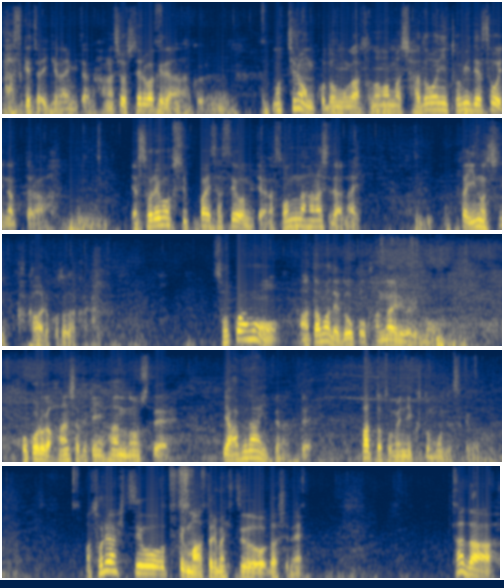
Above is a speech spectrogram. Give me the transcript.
助けちゃいけないみたいな話をしてるわけではなく、もちろん子供がそのまま車道に飛び出そうになったら、いや、それも失敗させようみたいな、そんな話ではない。それは命に関わることだから。そこはもう頭でどうこう考えるよりも、心が反射的に反応して、いや、危ないってなって、パッと止めに行くと思うんですけど。まあ、それは必要って、まあ当たり前必要だしね。ただ、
